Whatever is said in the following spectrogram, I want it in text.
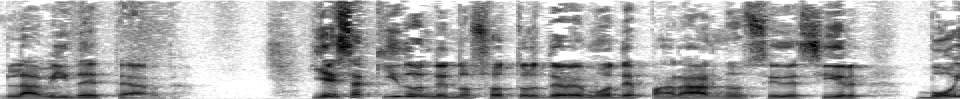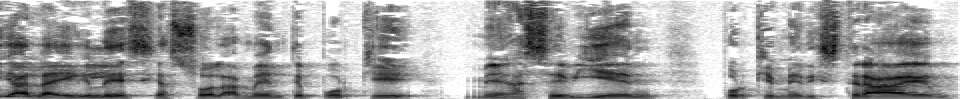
la vida eterna. Y es aquí donde nosotros debemos de pararnos y decir, voy a la iglesia solamente porque me hace bien, porque me distrae,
